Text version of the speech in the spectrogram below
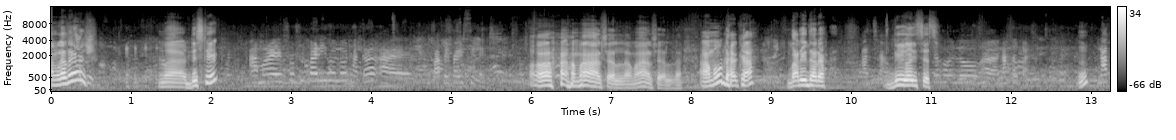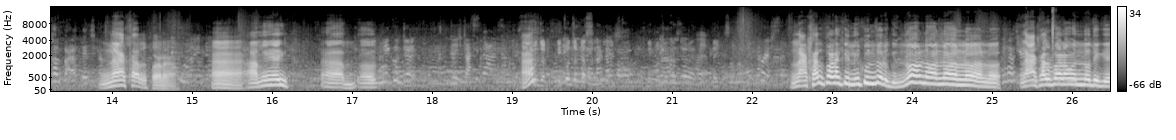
বাংলাদেশ? ডিস্ট্রিক্ট? মাশাল্লাহ মাশাল্লাহ আমিও ঢাকা বাড়িধারা আচ্ছা। দুই হয়েছে নাখালপাড়া। হ্যাঁ আমি এই। হ্যাঁ. নাখালপাড়া কি নিকুঞ্জর no no no no no Nakhalpara অন্যদিকে।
